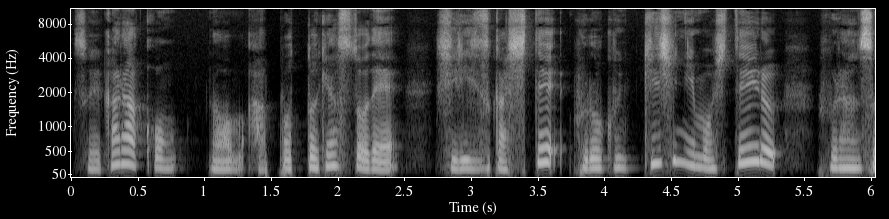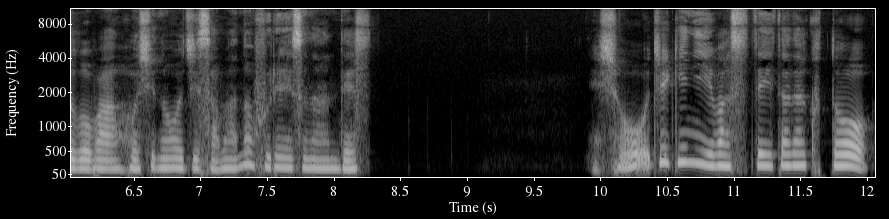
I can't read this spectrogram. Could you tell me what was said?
それからこのポッドキャストでシリーズ化して付録記事にもしているフランス語版星の王子様のフレーズなんです。正直に言わせていただくと、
